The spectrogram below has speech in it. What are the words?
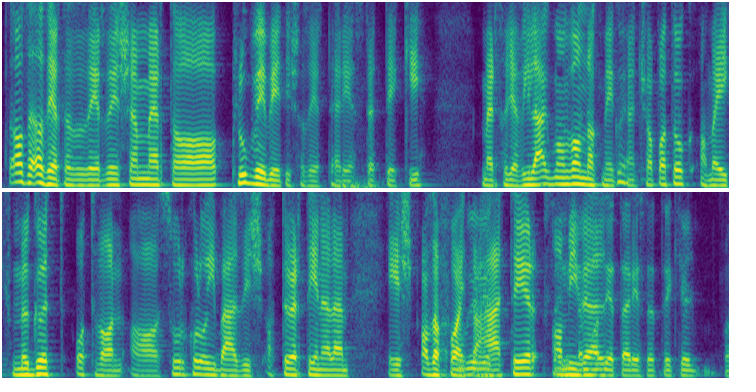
Az, azért ez az érzésem, mert a Klub VB-t is azért terjesztették ki, mert hogy a világban vannak még olyan csapatok, amelyik mögött ott van a szurkolói bázis, a történelem, és az a fajta Ugye, háttér, amivel... azért terjesztették ki, hogy a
